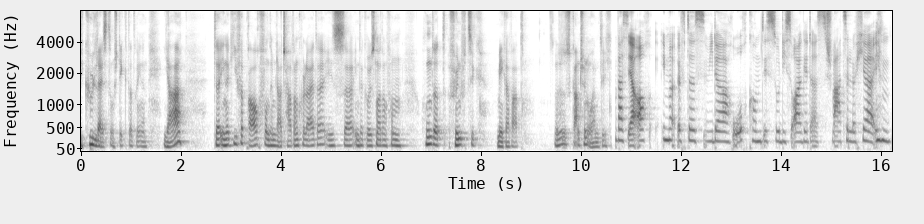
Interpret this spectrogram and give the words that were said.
die Kühlleistung steckt da drinnen. Ja, der Energieverbrauch von dem Large Hadron Collider ist äh, in der Größenordnung von 150 Megawatt. Das ist ganz schön ordentlich. Was ja auch immer öfters wieder hochkommt, ist so die Sorge, dass schwarze Löcher im,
